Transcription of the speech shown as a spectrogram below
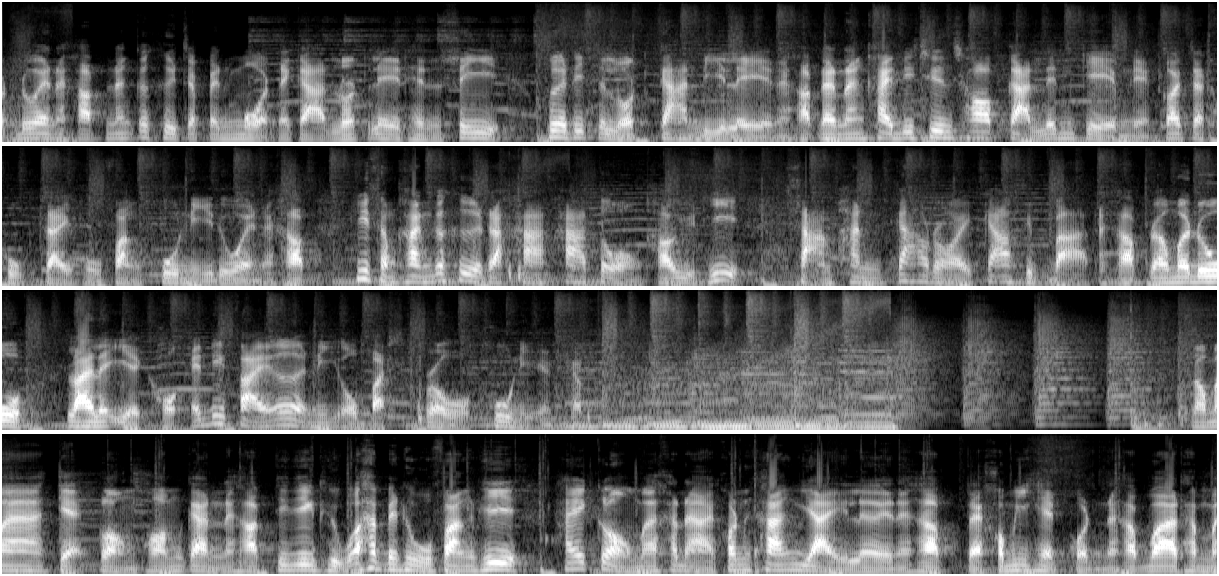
ดด้วยนะครับ นั่นก็คือจะเป็นโหมดในการลด latency เพื่อที่จะลดการดีเลย์นะครับ ดังนั้นใครที่ชื่นชอบการเล่นเกมเนี่ยก็จะถูกใจหูฟังคู่นี้ด้วยนะครับที่สำคัญก็คือราคาค่าตัวของเขาอยู่ที่ 3,990 บาทนะครับเรามาดูรายละเอียดของ Edifier Neo Buds Pro คู่นี้กันครับเรามาแกะกล่องพร้อมกันนะครับ จริงๆ ถือว่าเป็นหูฟังที่ให้กล่องมาขนาดค่อนข้างใหญ่เลยนะครับ แต่เขามีเหตุผลนะครับว่าทำไม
